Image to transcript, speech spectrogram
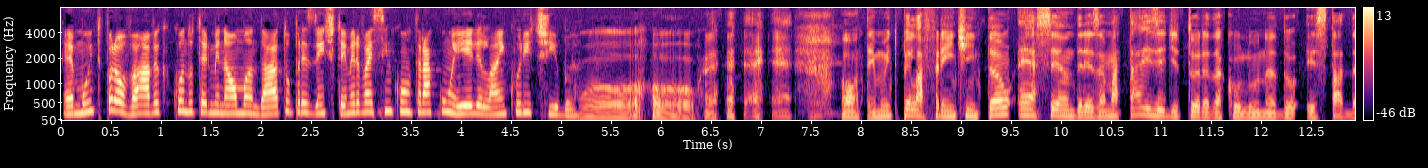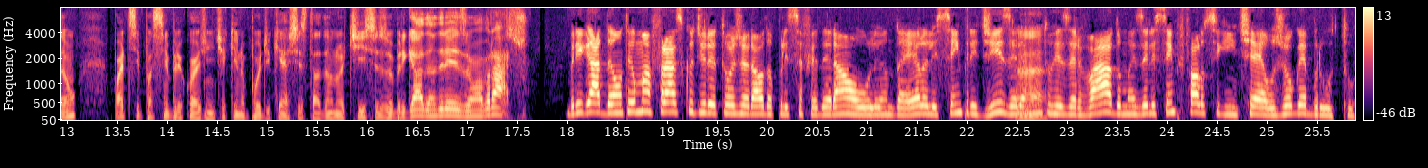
é muito provável que quando terminar o mandato o presidente Temer vai se encontrar com ele lá em Curitiba. Uou. Bom, tem muito pela frente então. Essa é a Andresa Matais, editora da coluna do Estadão. Participa sempre com a gente aqui no podcast Estadão Notícias. Obrigado, Andresa. Um abraço. Brigadão. Tem uma frase que o diretor-geral da Polícia Federal, o Leandro Daella, ele sempre diz, ele é ah. é muito reservado, mas ele sempre fala o seguinte, é, o jogo é bruto.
